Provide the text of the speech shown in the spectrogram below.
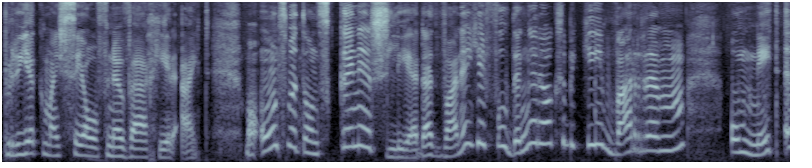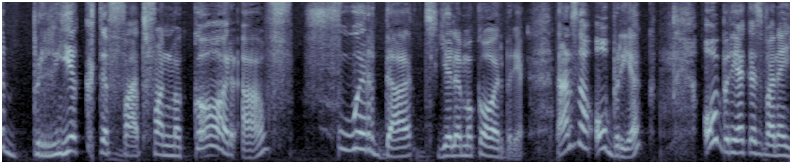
breek myself nou weg hier uit. Maar ons moet ons kinders leer dat wanneer jy voel dinge raak so 'n bietjie warm om net 'n breek te vat van mekaar af voordat jy mekaar breek. Dan is daar opbreek. Opbreek is wanneer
